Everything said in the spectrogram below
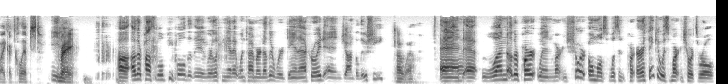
like eclipsed. yeah. Right. Uh, other possible people that they were looking at at one time or another were Dan Aykroyd and John Belushi. Oh wow. And at one other part, when Martin Short almost wasn't part, or I think it was Martin Short's role,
